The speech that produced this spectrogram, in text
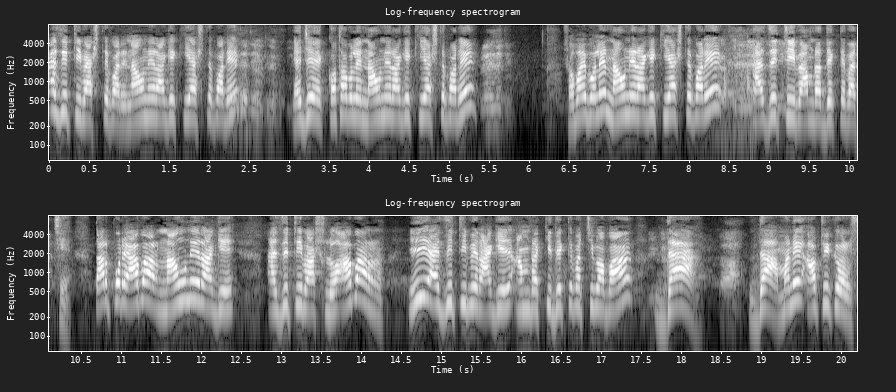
অ্যাজেটিভ আসতে পারে। নাউনের আগে কি আসতে পারে? এই যে কথা বলে নাউনের আগে কি আসতে পারে? সবাই বলে নাউনের আগে কি আসতে পারে? অ্যাজেটিভ আমরা দেখতে পাচ্ছি। তারপরে আবার নাউনের আগে অ্যাজেটিভ আসলো। আবার এই অ্যাজেটিভের আগে আমরা কি দেখতে পাচ্ছি বাবা? দা। দা মানে আর্টিকলস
